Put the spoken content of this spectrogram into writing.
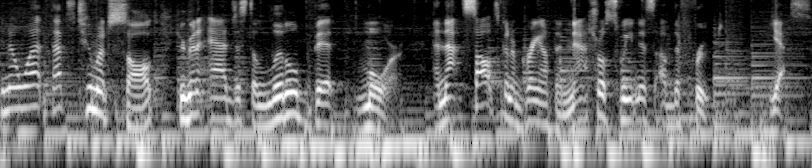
you know what, that's too much salt, you're gonna add just a little bit more. And that salt's gonna bring out the natural sweetness of the fruit. Yes,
